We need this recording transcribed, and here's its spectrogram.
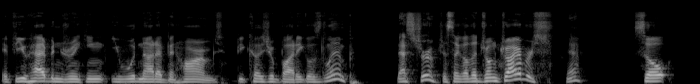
If you had been drinking, you would not have been harmed because your body goes limp, That's true, just like all the drunk drivers. Yeah. So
